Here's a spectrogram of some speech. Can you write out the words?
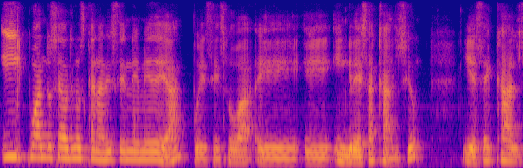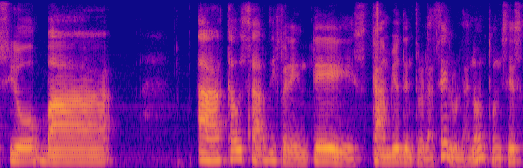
Y cuando se abren los canales NMDA, pues eso va, eh, eh, ingresa calcio y ese calcio va a causar diferentes cambios dentro de la célula, ¿no? Entonces,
